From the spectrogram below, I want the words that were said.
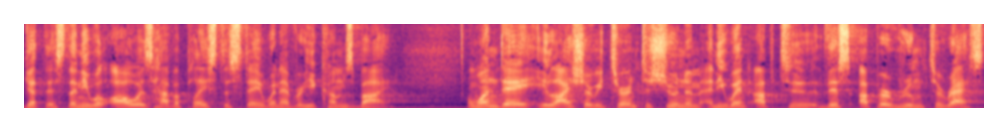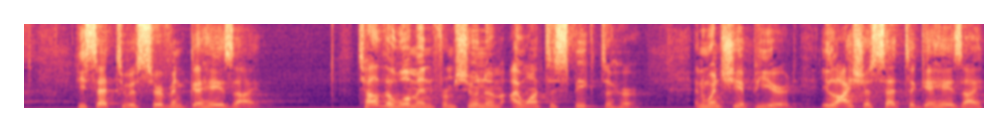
Get this, then he will always have a place to stay whenever he comes by. One day, Elisha returned to Shunem and he went up to this upper room to rest. He said to his servant Gehazi, Tell the woman from Shunem, I want to speak to her. And when she appeared, Elisha said to Gehazi,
